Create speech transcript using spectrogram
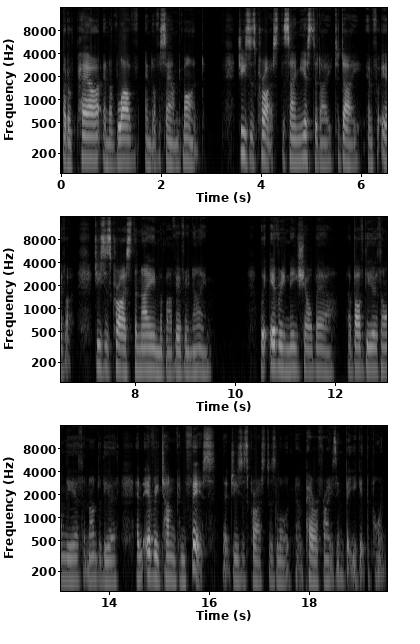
but of power and of love and of a sound mind. Jesus Christ, the same yesterday, today, and forever. Jesus Christ, the name above every name, where every knee shall bow, above the earth, on the earth, and under the earth, and every tongue confess that Jesus Christ is Lord. Now, I'm paraphrasing, but you get the point.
